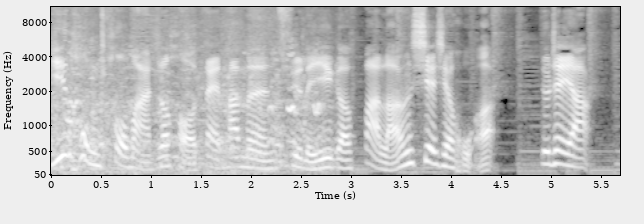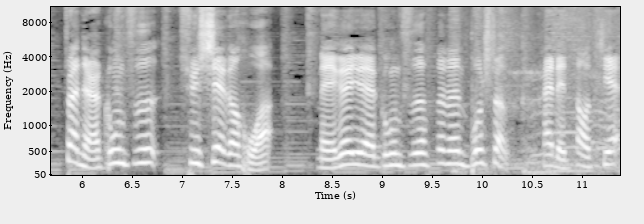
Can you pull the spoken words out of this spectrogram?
一通臭骂之后，带他们去了一个发廊泄泄火。就这样，赚点工资去泄个火，每个月工资分文不剩，还得倒贴。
